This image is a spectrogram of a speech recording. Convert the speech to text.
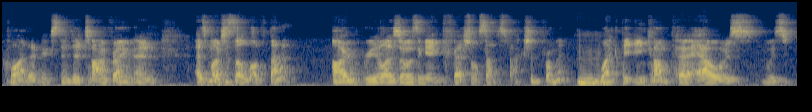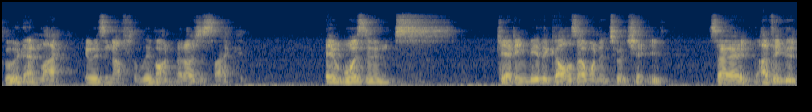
quite an extended time frame. And as much as I loved that, I realized I wasn't getting professional satisfaction from it. Like the income per hour was, was good and like it was enough to live on, but I was just like, it wasn't getting me the goals I wanted to achieve. So I think that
